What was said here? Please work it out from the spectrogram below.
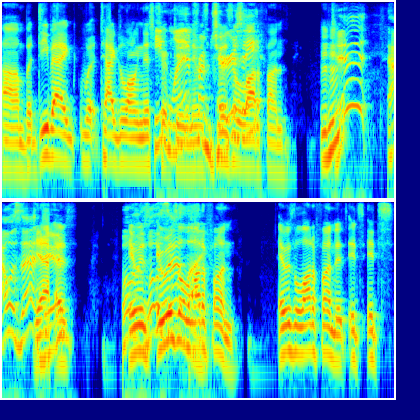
Um, but D-Bag w- tagged along this He trip, went dude. and it from was, it was a lot of fun. Mhm. Shit. How was that, Yeah, dude? it was, What it was, what it was a lot of fun. It was a lot of fun. It's, it's, it's.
